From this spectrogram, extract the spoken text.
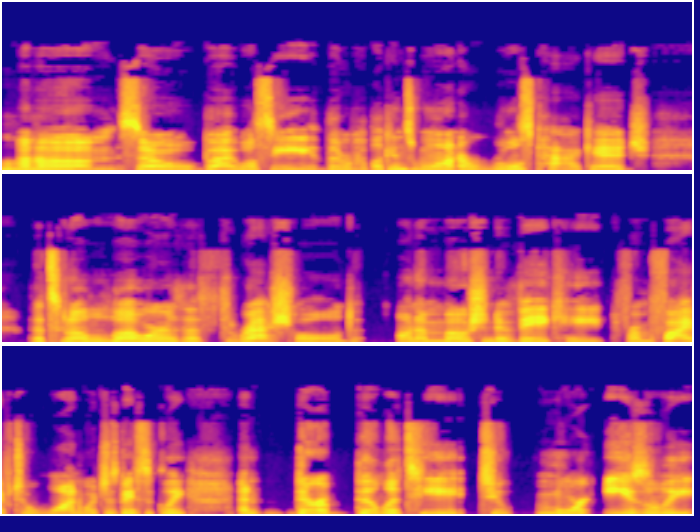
Hmm. Um, so, but we'll see. The Republicans want a rules package that's going to lower the threshold on a motion to vacate from five to one, which is basically and their ability to more easily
